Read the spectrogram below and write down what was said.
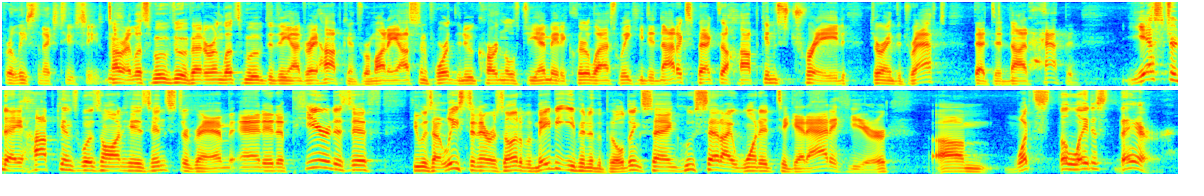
for at least the next two seasons. All right, let's move to a veteran. Let's move to DeAndre Hopkins. Romani Ossenfort, the new Cardinals GM, made it clear last week he did not expect a Hopkins trade during the draft. That did not happen. Yesterday, Hopkins was on his Instagram, and it appeared as if he was at least in Arizona, but maybe even in the building, saying, Who said I wanted to get out of here? Um, what's the latest there?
